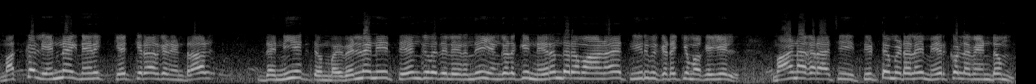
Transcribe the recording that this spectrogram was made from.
மக்கள் என்ன நினை கேட்கிறார்கள் என்றால் இந்த நீர் வெள்ள நீர் தேங்குவதிலிருந்து எங்களுக்கு நிரந்தரமான தீர்வு கிடைக்கும் வகையில் மாநகராட்சி திட்டமிடலை மேற்கொள்ள வேண்டும்.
